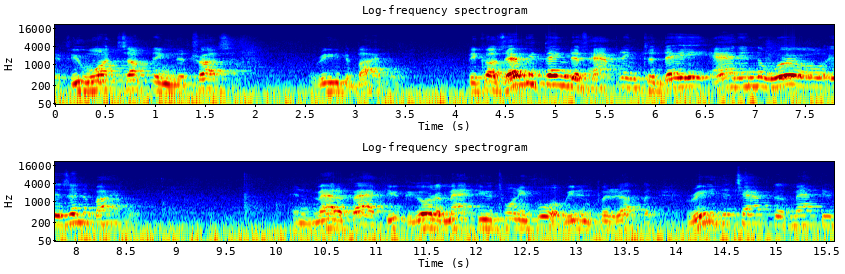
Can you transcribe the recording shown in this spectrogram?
If you want something to trust, read the Bible. Because everything that's happening today and in the world is in the Bible. And matter of fact, you could go to Matthew 24. We didn't put it up, but read the chapter of Matthew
